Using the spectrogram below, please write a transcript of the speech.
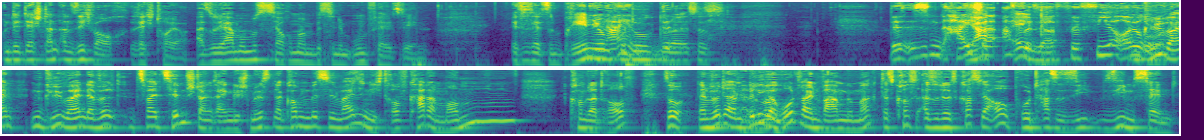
Und der, der Stand an sich war auch recht teuer. Also ja, man muss es ja auch immer ein bisschen im Umfeld sehen. Ist es jetzt ein Premium-Produkt oder ist es Das ist ein heißer Ja, ey, Apfelsaft für 4 ein Euro. Glühwein? Ein Glühwein, da wird zwei Zimtstangen reingeschmissen, da kommt ein bisschen, weiß ich nicht, drauf, Kardamom kommt da drauf. So, dann wird da ein billiger Rotwein warm gemacht. Das kostet, also das kostet ja auch pro Tasse sie, 7 Cent.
